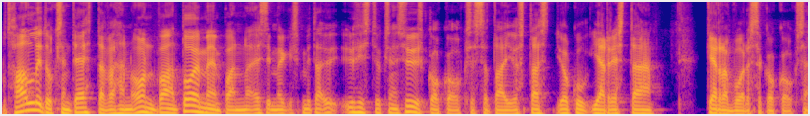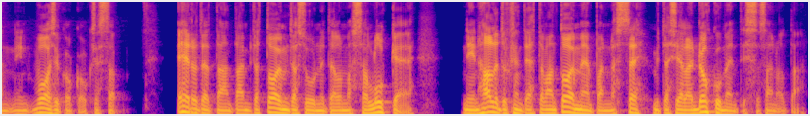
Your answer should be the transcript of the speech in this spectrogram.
Mutta hallituksen tehtävähän on vaan toimeenpanna esimerkiksi mitä yhdistyksen syyskokouksessa tai jos taas joku järjestää kerran vuodessa kokouksen, niin vuosikokouksessa ehdotetaan tai mitä toimintasuunnitelmassa lukee, niin hallituksen tehtävä on toimeenpanna se, mitä siellä dokumentissa sanotaan.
